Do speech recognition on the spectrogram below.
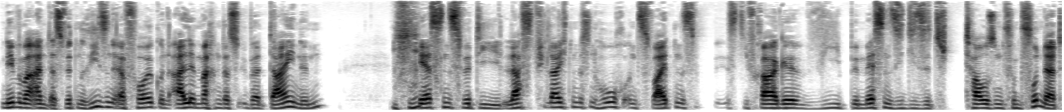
nehmen wir mal an, das wird ein Riesenerfolg und alle machen das über deinen, mhm. erstens wird die Last vielleicht ein bisschen hoch und zweitens ist die Frage, wie bemessen sie diese 1500?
